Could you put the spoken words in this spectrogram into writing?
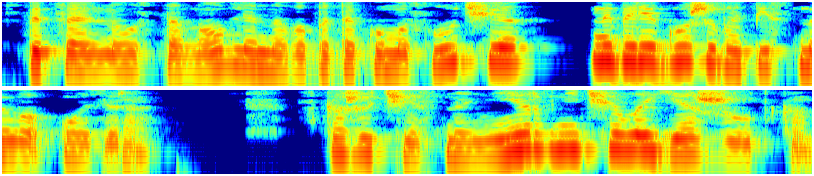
специально установленного по такому случаю на берегу живописного озера. Скажу честно, нервничала я жутко.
